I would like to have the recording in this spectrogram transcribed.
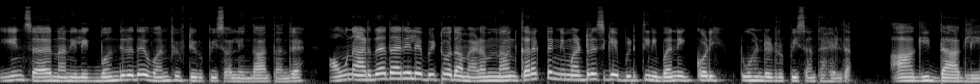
ಏನು ಸರ್, ನಾನು ಇಲ್ಲಿಗೆ ಬಂದಿರೋದೇ ಒನ್ ಫಿಫ್ಟಿ ರುಪೀಸ್ ಅಲ್ಲಿಂದ ಅಂತಂದರೆ? ಅವನು ಅರ್ಧ ದಾರಿಲೇ ಬಿಟ್ಟು ಮೇಡಮ್ ನಾನು ಕರೆಕ್ಟಾಗಿ ನಿಮ್ಮ ಅಡ್ರೆಸ್ಗೆ ಬಿಡ್ತೀನಿ, ಬನ್ನಿ, ಕೊಡಿ, ಟೂ ಹಂಡ್ರೆಡ್ ರುಪೀಸ್ ಅಂತ ಹೇಳ್ದ. ಆಗಿದ್ದಾಗಲಿ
